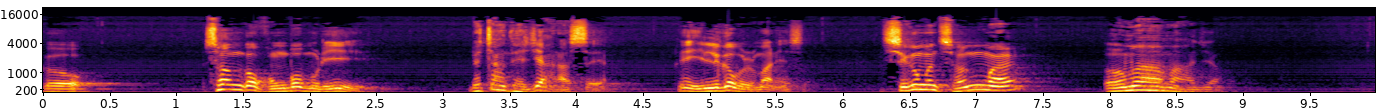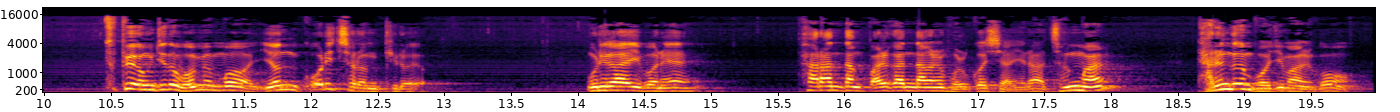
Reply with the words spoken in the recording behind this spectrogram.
그 선거 공보물이 몇 장 되지 않았어요. 그냥 읽어볼 만해서. 지금은 정말 어마어마하죠. 투표용지도 보면 뭐 연 꼬리처럼 길어요. 우리가 이번에 파란 당, 빨간 당을 볼 것이 아니라 정말 다른 건 보지 말고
